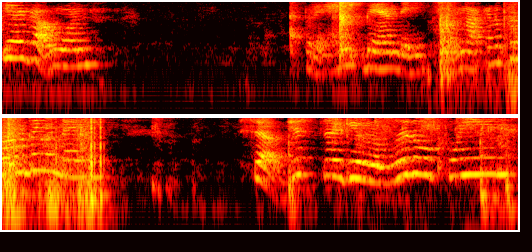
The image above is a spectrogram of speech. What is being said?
Yeah, I got one. But I hate band-aids, so I'm not gonna put on a band-aid. So, just to give it a little clean,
